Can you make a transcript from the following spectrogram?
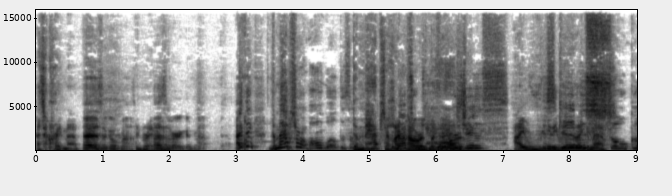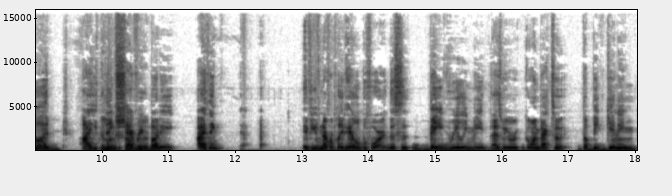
that's a great map. that is a good map. a great That's map. a very good map. I think the maps are all well designed. The maps are The High maps power are is my favorite. gorgeous. I This really, really game like is the maps. so good. I think looks so good. everybody. I think if you've never played Halo before, this is they really made. As we were going back to the beginning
